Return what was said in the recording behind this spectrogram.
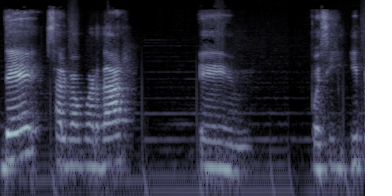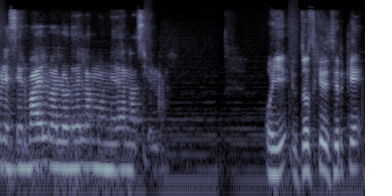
de salvaguardar eh, pues sí, y preservar el valor de la moneda nacional. Oye, entonces quiere decir que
